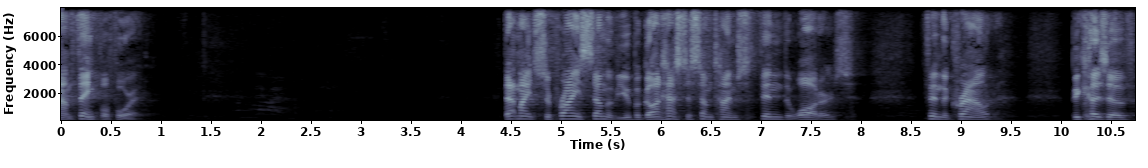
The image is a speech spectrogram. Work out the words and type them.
I'm thankful for it. That might surprise some of you, but God has to sometimes thin the waters, thin the crowd because of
